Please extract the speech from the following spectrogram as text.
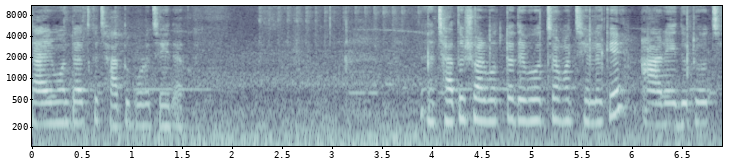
চায়ের মধ্যে আজকে ছাতু পড়েছে, এই দেখো। ছাতু শরবতটা দেবো হচ্ছে আমার ছেলেকে, আর এই দুটো হচ্ছে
